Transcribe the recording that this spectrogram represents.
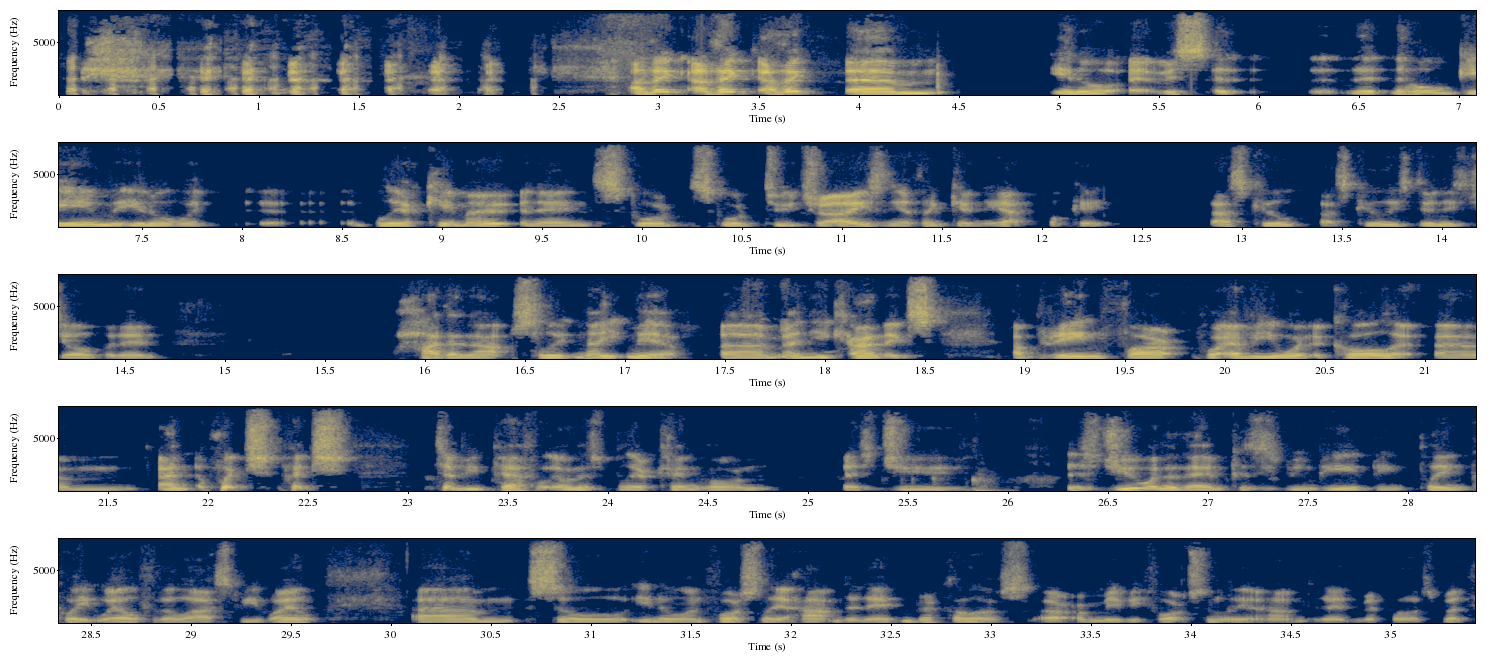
I think, I think, I think, um, you know, it was uh, the, the whole game. You know, with uh, Blair came out and then scored scored two tries, and you're thinking, yeah, okay, that's cool, that's cool. He's doing his job, and then had an absolute nightmare. Um, and you can't ex- a brain fart, whatever you want to call it, um, and which which to be perfectly honest, Blair Kinghorn is due is due one of them because he's been be- been playing quite well for the last wee while. Um, so you know, unfortunately, it happened in Edinburgh colours, or, or maybe fortunately, it happened in Edinburgh colours. But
